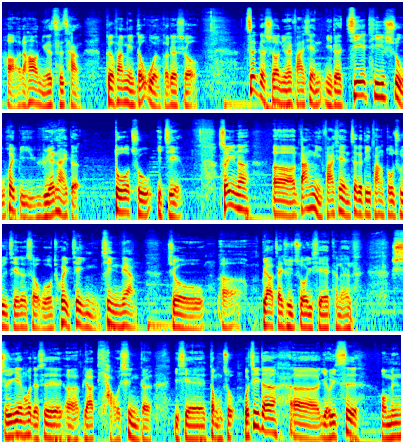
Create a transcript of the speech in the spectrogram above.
好，然后你的磁场各方面都吻合的时候，这个时候你会发现你的阶梯数会比原来的多出一阶。所以呢，呃，当你发现这个地方多出一阶的时候，我会建议你尽量就呃。不要再去做一些可能实验或者是呃比较挑衅的一些动作。我记得呃有一次我们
